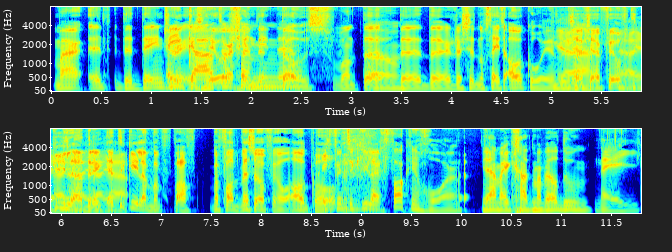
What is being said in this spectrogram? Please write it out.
Maar het, de danger is heel erg in de minder? doos. Want de, Oh. de, de, er zit nog steeds alcohol in. Dus als jij veel tequila ja, ja, drinkt... ja. En tequila bevat, bevat best wel veel alcohol. Ik vind tequila echt fucking goor. ja, maar ik ga het maar wel doen. Nee.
